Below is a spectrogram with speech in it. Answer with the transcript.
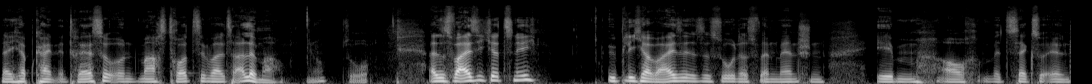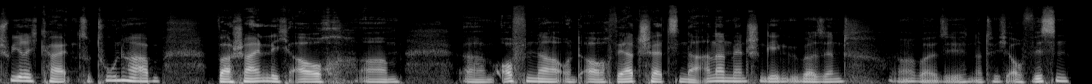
na, ich habe kein Interesse und mach's trotzdem, weil es alle machen. Ja? So. Also das weiß ich jetzt nicht. Üblicherweise ist es so, dass wenn Menschen eben auch mit sexuellen Schwierigkeiten zu tun haben, wahrscheinlich auch ähm, ähm, offener und auch wertschätzender anderen Menschen gegenüber sind, ja, weil sie natürlich auch wissen,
